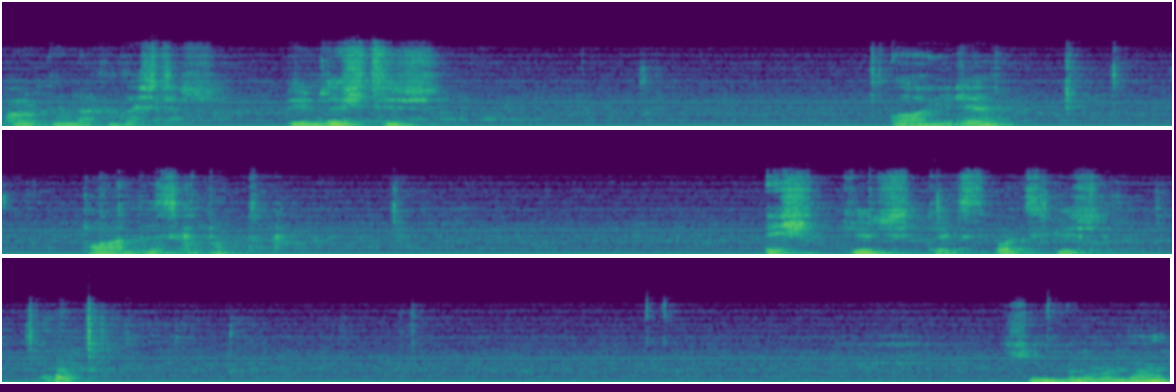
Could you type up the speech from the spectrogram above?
pardon arkadaşlar birleştir. A ile parantezi kapattık. Eşittir. Text box 1 şimdi bunu buradan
